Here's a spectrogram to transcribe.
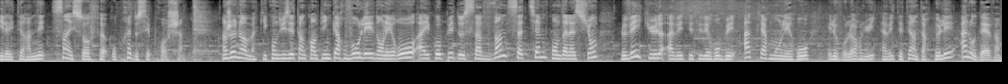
Il a été ramené sain et sauf auprès de ses proches. Un jeune homme qui conduisait un camping-car volé dans l'Hérault a écopé de sa 27e condamnation. Le véhicule avait été dérobé à Clermont-Lérault et le voleur, lui, avait été interpellé à l'Odève.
